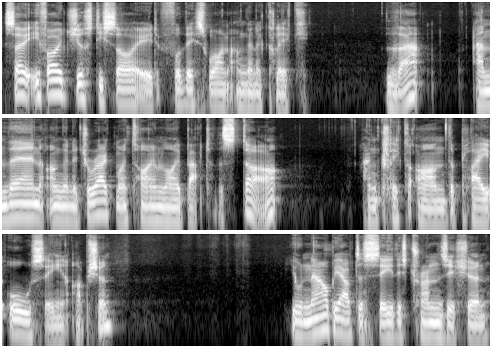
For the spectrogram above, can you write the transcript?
So if I just decide for this one, I'm going to click that, and then I'm going to drag my timeline back to the start and click on the play all scene option. You'll now be able to see this transition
